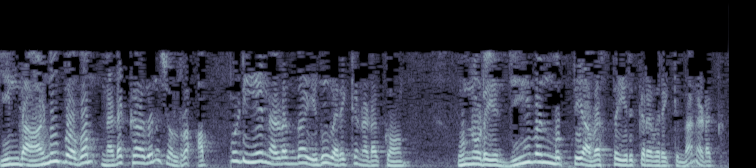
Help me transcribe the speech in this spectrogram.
இந்த அனுபவம் நடக்காதுன்னு சொல்றோம். அப்படியே நடந்தா எது வரைக்கும் நடக்கும்? உன்னுடைய ஜீவன் முக்தி அவஸ்தை இருக்கிற வரைக்கும் தான் நடக்கும்.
